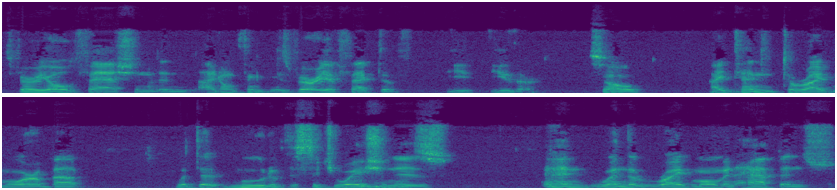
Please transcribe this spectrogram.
it's very old fashioned, and I don't think is very effective e- either. So I tend to write more about what the mood of the situation is, and when the right moment happens,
